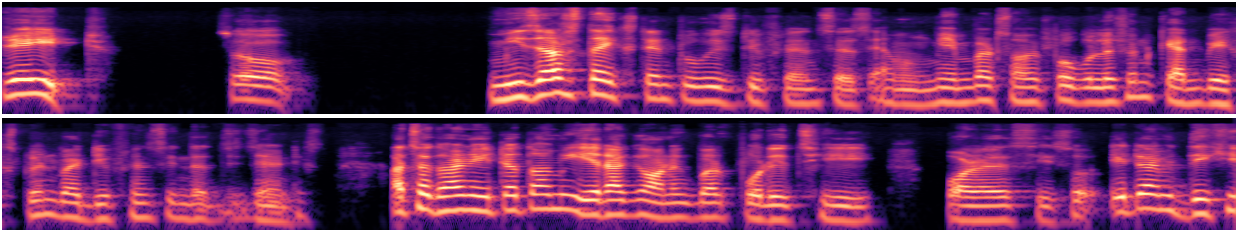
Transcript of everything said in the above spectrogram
trait so measures the extent to which differences among members of a population can be explained by difference in the genetics. আচ্ছা ধরেন এটা তো আমি এর আগে অনেকবার পড়েছি, পড়াইছি সো এটা আমি দেখি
